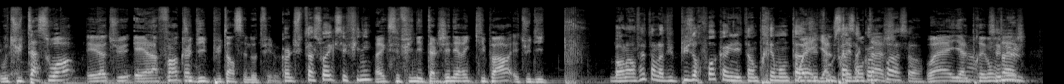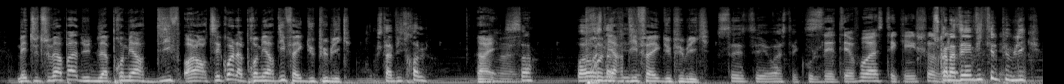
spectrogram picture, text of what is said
Où tu t'assois et là tu et à la fin tu dis putain c'est notre film. Quand tu t'assois et que c'est fini. Avec c'est fini, t'as le générique qui part et tu dis Bah, en fait, on l'a vu plusieurs fois quand il était en pré-montage ouais et il y a tout le ça, ça compte pré-montage. pas, ça. Ouais il y a le pré-montage. Mais tu te souviens pas de la première diff? Alors tu sais quoi la première diff avec du public? C'était à Vitrolles. Ouais. C'est ça. Ouais, ouais, Première diff avec du public. C'était, ouais, c'était cool. C'était ouais, c'était quelque chose. Parce qu'on avait invité le public.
